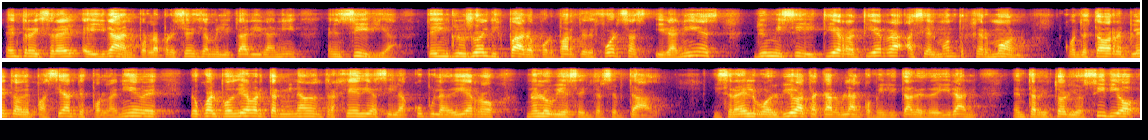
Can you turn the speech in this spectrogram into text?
entre Israel e Irán por la presencia militar iraní en Siria, que incluyó el disparo por parte de fuerzas iraníes de un misil tierra-tierra hacia el monte Germón, cuando estaba repleto de paseantes por la nieve, lo cual podría haber terminado en tragedia si la cúpula de hierro no lo hubiese interceptado. Israel volvió a atacar blancos militares de Irán en territorio sirio,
